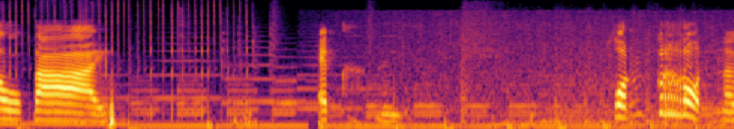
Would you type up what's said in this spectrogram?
ตกตายเอ็กเลยฝนกร นะ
